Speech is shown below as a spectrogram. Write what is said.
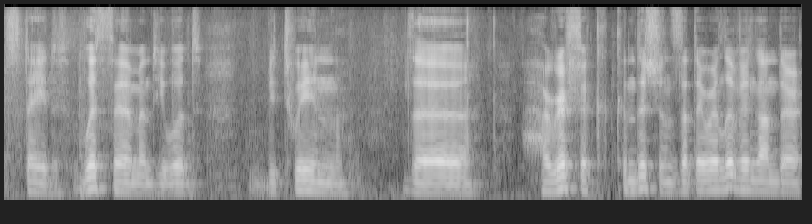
stayed with him, and he would, between the horrific conditions that they were living under,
